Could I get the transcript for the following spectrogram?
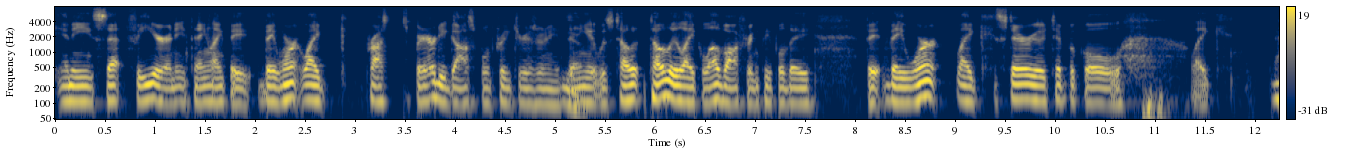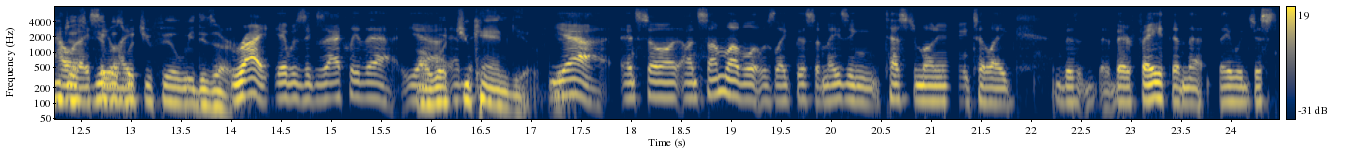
any set fee or anything. Like they they weren't like prosperity gospel preachers or anything. Yeah. It was to- totally like love offering people. They they they weren't like stereotypical like You how just would I say give us like what you feel we deserve, right. It was exactly that. Yeah. or what and- you can give. yeah. and so on, on some level it was like this amazing testimony to like the, their faith and that they would just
